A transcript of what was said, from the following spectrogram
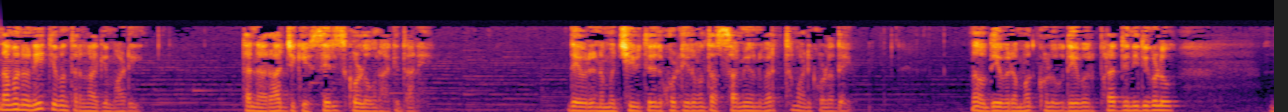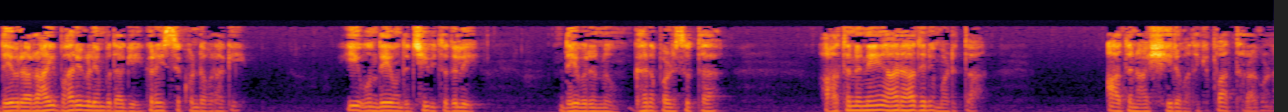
ನಮ್ಮನ್ನು ನೀತಿವಂತರನಾಗಿ ಮಾಡಿ ತನ್ನ ರಾಜ್ಯಕ್ಕೆ ಸೇರಿಸಿಕೊಳ್ಳುವನಾಗಿದ್ದಾನೆ ದೇವರು, ನಮ್ಮ ಜೀವಿತದಲ್ಲಿ ಕೊಟ್ಟಿರುವಂತಹ ಸಮಯವನ್ನು ವ್ಯರ್ಥ ಮಾಡಿಕೊಳ್ಳದೆ ನಾವು ದೇವರ ಮಕ್ಕಳು, ದೇವರ ಪ್ರತಿನಿಧಿಗಳು, ದೇವರ ರಾಯಭಾರಿಗಳೆಂಬುದಾಗಿ ಗ್ರಹಿಸಿಕೊಂಡವರಾಗಿ. ಈ ಒಂದೇ ಒಂದು ಜೀವಿತದಲ್ಲಿ ದೇವರನ್ನು ಘನಪಡಿಸುತ್ತಾ, ಆತನನ್ನೇ ಆರಾಧನೆ ಮಾಡುತ್ತಾ, ಆತನ ಆಶೀರ್ವಾದಕ್ಕೆ ಪಾತ್ರರಾಗೋಣ.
